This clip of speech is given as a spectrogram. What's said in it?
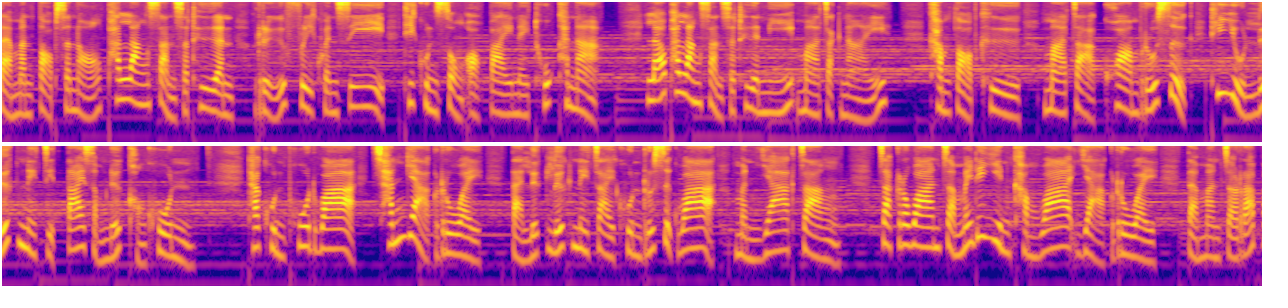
แต่มันตอบสนองพลังสั่นสะเทือน หรือ frequency ที่คุณส่งออกไปในทุกขณะ แล้วพลังสั่นสะเทือนนี้มาจากไหนคำตอบคือมาจากความรู้สึกที่อยู่ลึกในจิตใต้สำนึกของคุณ ถ้าคุณพูดว่า ฉันอยากรวย แต่ลึกๆในใจคุณรู้สึกว่ามันยากจัง จักรวาลจะไม่ได้ยินคำว่า อยากรวย แต่มันจะรับ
